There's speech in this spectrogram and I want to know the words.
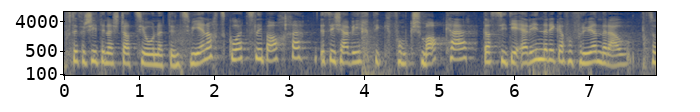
Auf den verschiedenen Stationen backen sie Weihnachtsgutzli backen. Es ist auch wichtig vom Geschmack her, dass sie die Erinnerungen von früher auch so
